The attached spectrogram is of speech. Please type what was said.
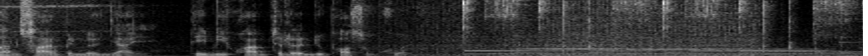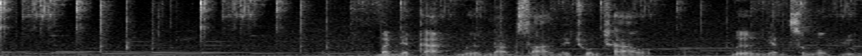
ลานซางเป็นเมืองใหญ่ที่มีความเจริญอยู่พอสมควร บรรยากาศเมืองลานซางในช่วงเช้า เมืองยังสงบอยู่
